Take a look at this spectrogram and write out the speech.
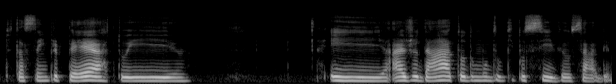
estar tá sempre perto e, e ajudar todo mundo que possível, sabe?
